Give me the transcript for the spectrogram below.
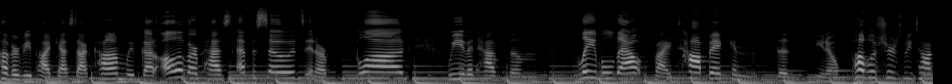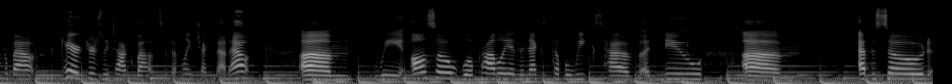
www.coverbpodcast.com. We've got all of our past episodes in our blog. We even have them labeled out by topic and the you know publishers we talk about and the characters we talk about. So definitely check that out. Um, we also will probably in the next couple weeks have a new um, episode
